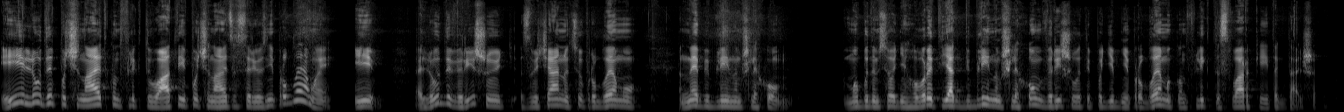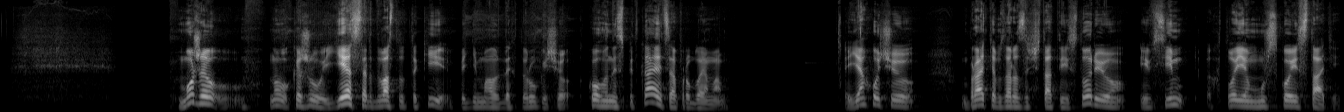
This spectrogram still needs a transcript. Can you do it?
І люди починають конфліктувати і починаються серйозні проблеми. І люди вирішують, звичайно, цю проблему не біблійним шляхом. Ми будемо сьогодні говорити, як біблійним шляхом вирішувати подібні проблеми, конфлікти, сварки і так далі. Може, ну кажу, є серед вас тут такі, піднімали дехто руки, що кого не спіткає ця проблема. Я хочу братям зараз зачитати історію і всім, хто є мужської статі,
